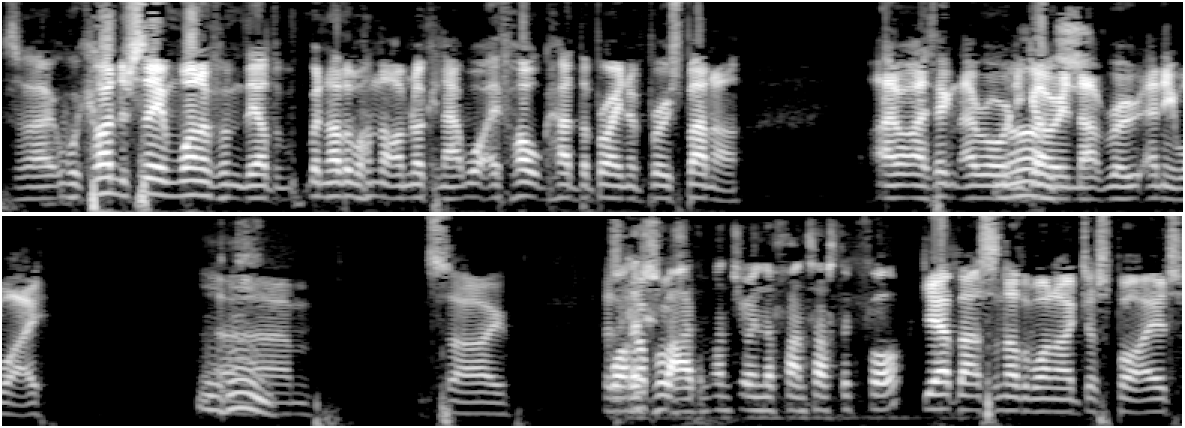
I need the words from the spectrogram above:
So we're kind of seeing one of them. The other, another one that I'm looking at. What if Hulk had the brain of Bruce Banner? I, I think they're already Nice. going that route anyway. Mhm. Um, so What a if Spider-Man joined the Fantastic Four? yeah, that's another one I just spotted.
